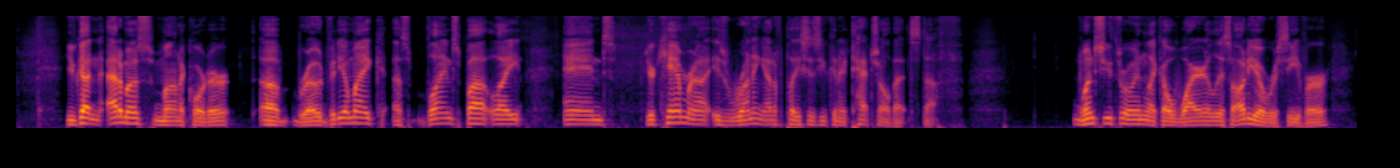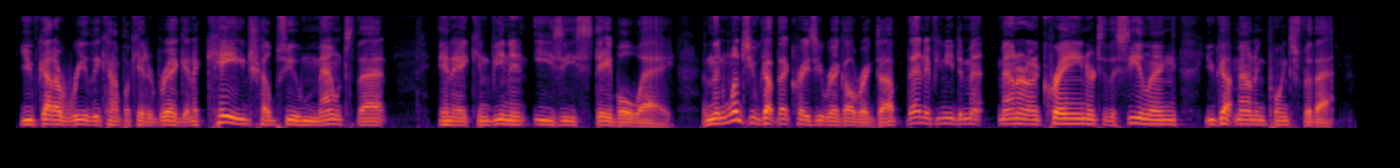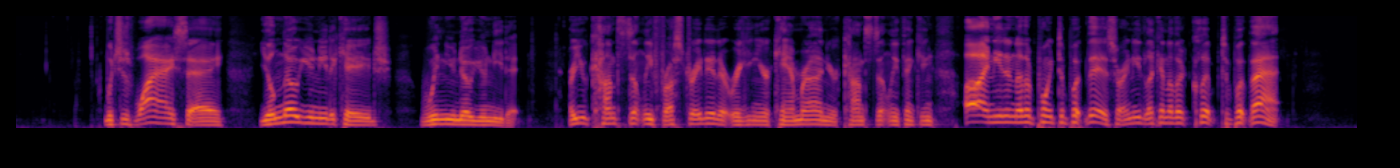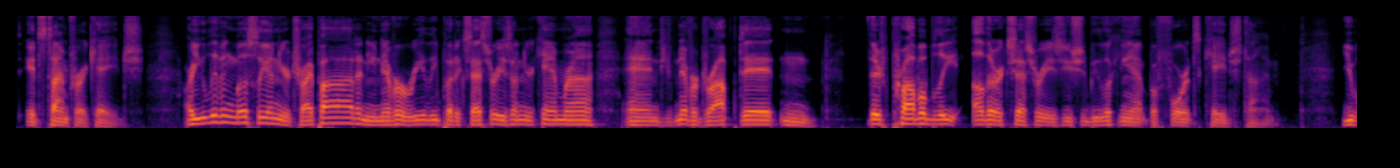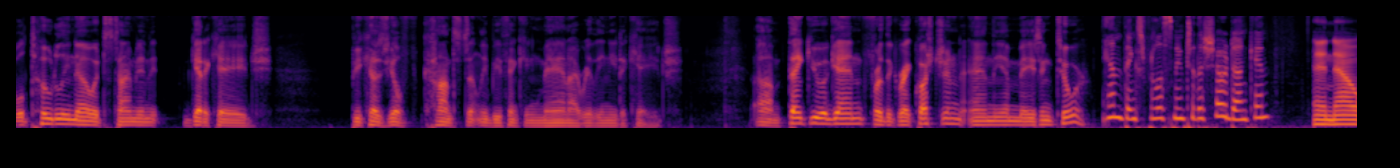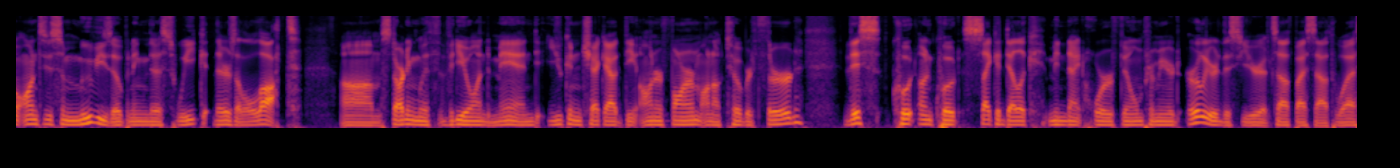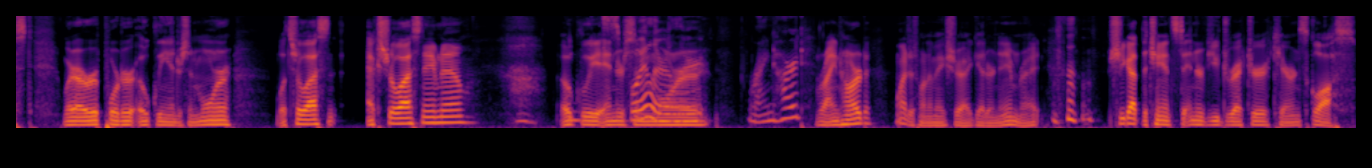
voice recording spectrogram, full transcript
You've got an Atomos monocorder, a Rode video mic, a blind spotlight, and your camera is running out of places you can attach all that stuff. Once you throw in like a wireless audio receiver, you've got a really complicated rig, and a cage helps you mount that in a convenient, easy, stable way. And then once you've got that crazy rig all rigged up, then if you need to ma- mount it on a crane or to the ceiling, you've got mounting points for that. Which is why I say you'll know you need a cage when you know you need it. Are you constantly frustrated at rigging your camera and you're constantly thinking, oh, I need another point to put this, or I need like another clip to put that? It's time for a cage. Are you living mostly on your tripod and you never really put accessories on your camera and you've never dropped it? And there's probably other accessories you should be looking at before it's cage time. You will totally know it's time to get a cage because you'll constantly be thinking, man, I really need a cage. Um, thank you again for the great question and the amazing tour. And thanks for listening to the show, Duncan. And now on to some movies opening this week. There's a lot. Um, starting with video on demand, you can check out The Honor Farm on October 3rd. This quote unquote psychedelic midnight horror film premiered earlier this year at South by Southwest, where our reporter Oakley Anderson Moore, what's her last extra last name now? Oakley Anderson Spoiler Moore. alert. Reinhard? Reinhard. Well, I just want to make sure I get her name right. she got the chance to interview director Karen Skloss.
